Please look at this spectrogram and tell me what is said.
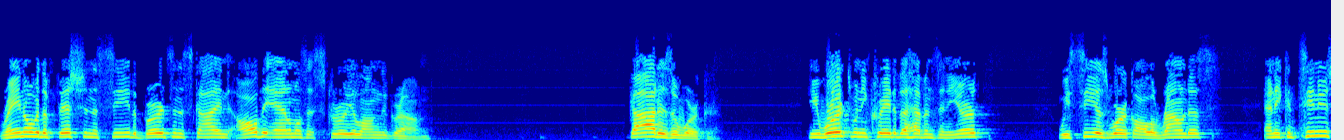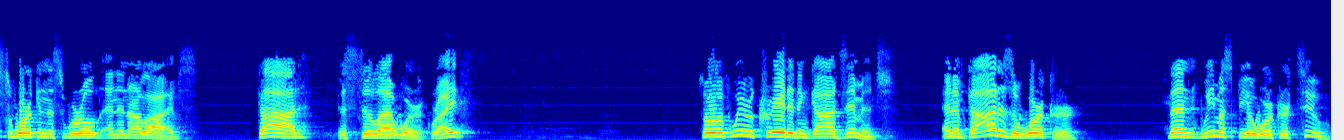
Reign over the fish in the sea, the birds in the sky, and all the animals that scurry along the ground. God is a worker. He worked when he created the heavens and the earth. We see his work all around us, and he continues to work in this world and in our lives. God is still at work, right? So if we were created in God's image, and if God is a worker, then we must be a worker too.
